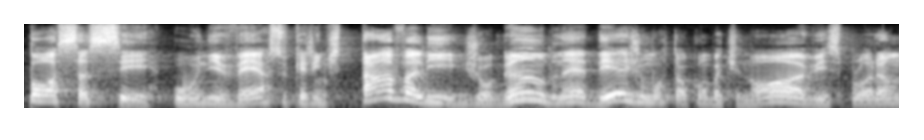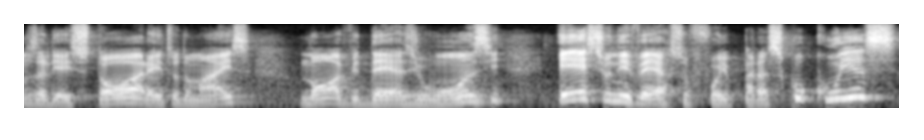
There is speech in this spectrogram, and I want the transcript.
possa ser o universo que a gente tava ali jogando, né, desde o Mortal Kombat 9, exploramos ali a história e tudo mais, 9, 10 e o 11. Esse universo foi para as cucuias,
